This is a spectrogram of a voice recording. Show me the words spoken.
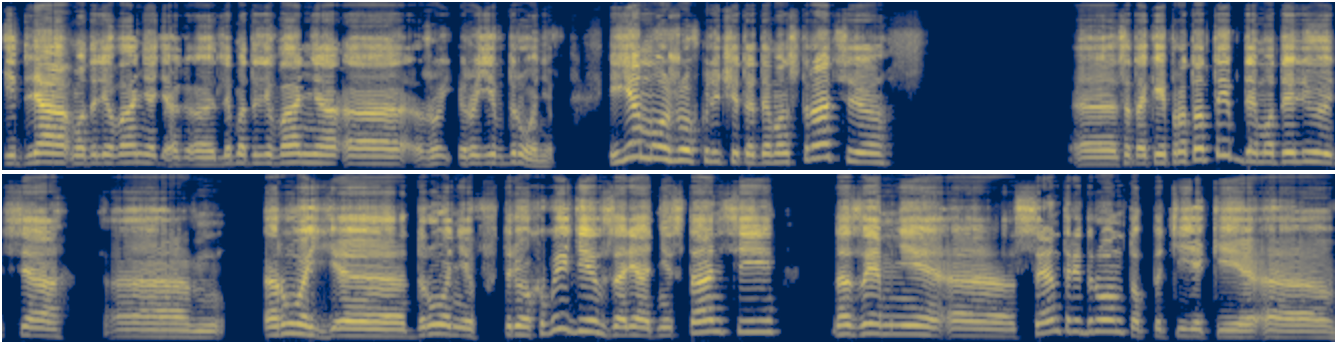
і для моделювання е, для моделювання е, роїв дронів. І я можу включити демонстрацію. Е, Це такий прототип, де моделюється ем, рой е, дронів трьох видів, зарядні станції, наземні сентрі дрон, тобто ті, які е,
